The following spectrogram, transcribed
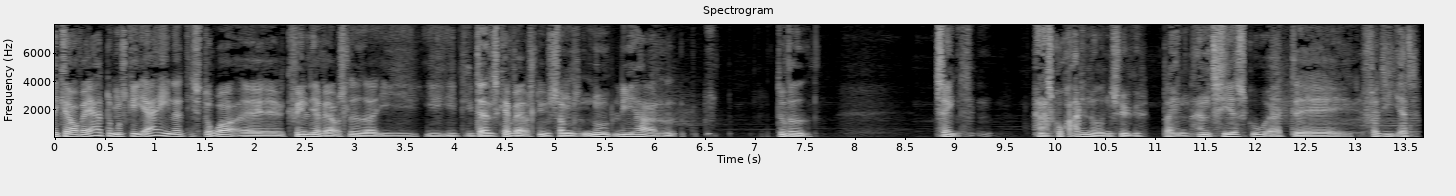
det kan jo være, at du måske er en af de store øh, kvindelige erhvervsledere i, i, i det danske erhvervsliv, som nu lige har, du ved, tænkt, han har sgu ret i noget, den tykke derinde. Han siger sgu, at øh, fordi at,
